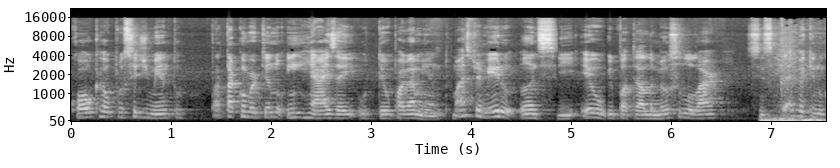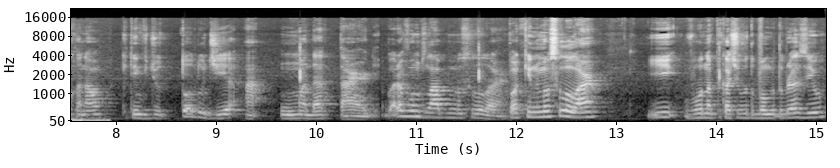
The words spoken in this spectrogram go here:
qual que é o procedimento para estar tá convertendo em reais aí o teu pagamento. Mas primeiro, antes de eu ir para a tela do meu celular, se inscreve aqui no canal que tem vídeo todo dia a uma da tarde. Agora vamos lá para o meu celular. Estou aqui no meu celular e vou no aplicativo do Banco do Brasil.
